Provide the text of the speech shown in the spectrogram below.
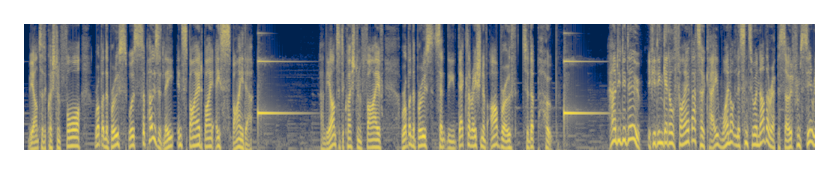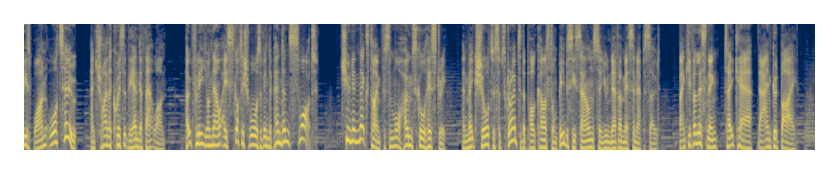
The answer to question 4 Robert the Bruce was supposedly inspired by a spider. And the answer to question 5 Robert the Bruce sent the Declaration of Arbroath to the Pope. How did you do? If you didn't get all five, that's okay. Why not listen to another episode from series 1 or 2 and try the quiz at the end of that one? Hopefully, you're now a Scottish Wars of Independence swot. Tune in next time for some more homeschool history, and make sure to subscribe to the podcast on BBC Sounds so you never miss an episode. Thank you for listening, take care, and goodbye.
